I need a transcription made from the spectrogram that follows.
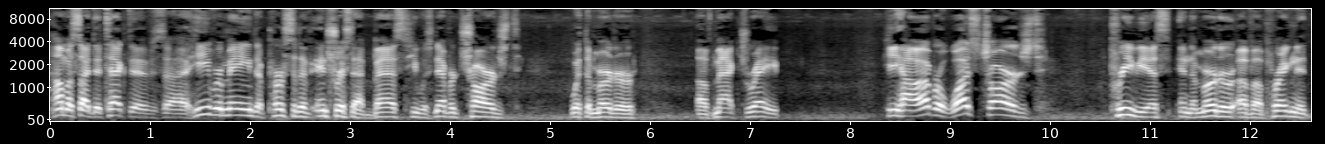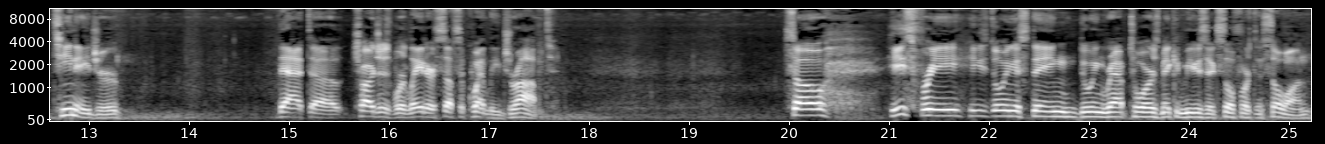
homicide detectives, uh, he remained a person of interest at best. He was never charged with the murder of Mac Dre. He, however, was charged previous in the murder of a pregnant teenager that uh, charges were later subsequently dropped. So he's free, he's doing his thing, doing rap tours, making music, so forth and so on.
